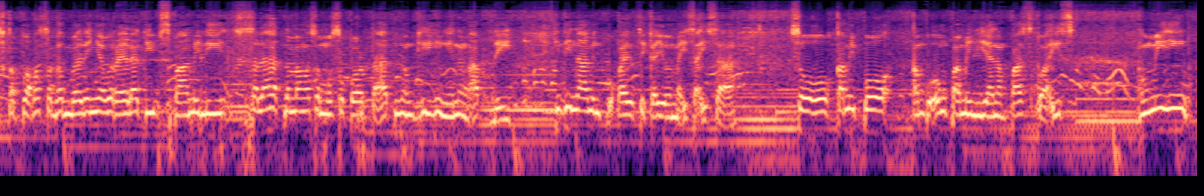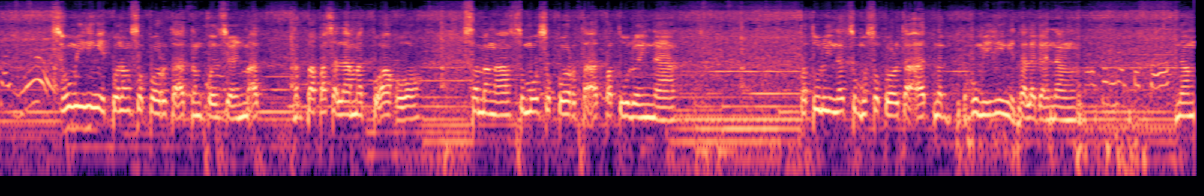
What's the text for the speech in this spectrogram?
sa kapwa ka sa Sambaleño, relatives, family, sa lahat ng mga sumusuporta at nanghihingi ng update, hindi namin po kayo, kayo maisa-isa. So kami po, ang buong pamilya ng Pasko is humihingi, humihingi po ng suporta at ng concern at nagpapasalamat po ako sa mga sumusuporta at patuloy na patuloy na sumusuporta at nag humihingi talaga ng ng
